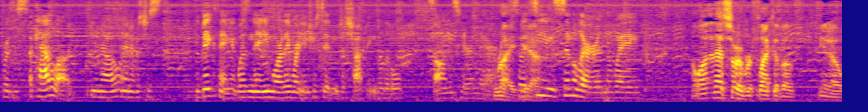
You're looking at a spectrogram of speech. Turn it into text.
for this a catalog, you know, and it was just the big thing. It wasn't anymore. They weren't interested in just shopping the little songs here and there. Right, So it yeah. seems similar in the way. Well, and that's sort of reflective of, you know,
